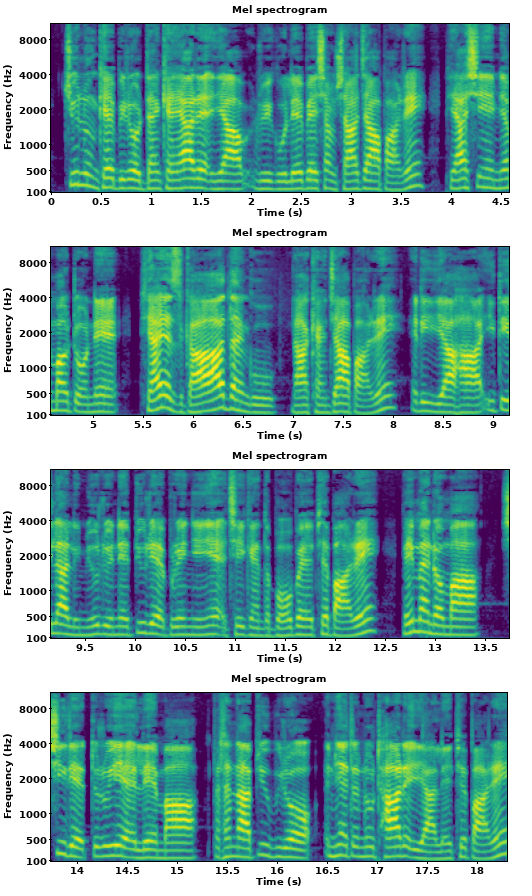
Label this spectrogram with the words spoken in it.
။ကျူးလွန်ခဲ့ပြီးတော့ဒဏ်ခံရတဲ့အရာတွေကိုလည်းပဲရှောင်ရှားကြပါတယ်။ဖျားရှင်ရဲ့မျက်မှောက်တော်နဲ့ဖျားရဲ့စကားအသံကိုနာခံကြပါတယ်။အဲ့ဒီအရာဟာဣတိလလူမျိုးတွေနဲ့ပြုတဲ့ဗြိဉ္ဉ်ရဲ့အခြေခံသဘောပဲဖြစ်ပါတယ်။ဗိမာန်တော်မှာ ရှိတဲ့သူတို့ရဲ့အလဲမှာပထနာပြုပြီးတော့အမျက်တနှုတ်ထားတဲ့အရာလည်းဖြစ်ပါတယ်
